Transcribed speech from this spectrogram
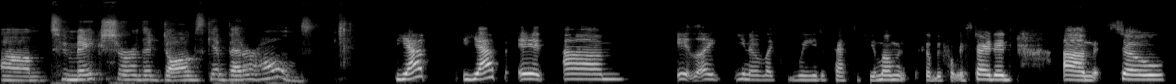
um, to make sure that dogs get better homes. Yep, yep. It um, it like you know, like we discussed a few moments ago before we started. Um, so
